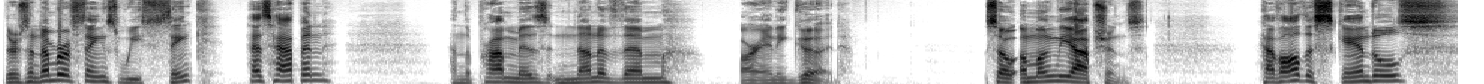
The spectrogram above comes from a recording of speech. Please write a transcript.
There's a number of things we think has happened, and the problem is none of them are any good. So, among the options, have all the scandals,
